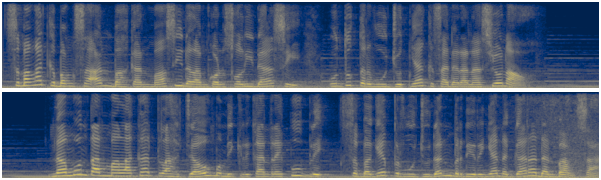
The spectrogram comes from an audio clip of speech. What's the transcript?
semangat kebangsaan bahkan masih dalam konsolidasi untuk terwujudnya kesadaran nasional. Namun Tan Malaka telah jauh memikirkan republik sebagai perwujudan berdirinya negara dan bangsa.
